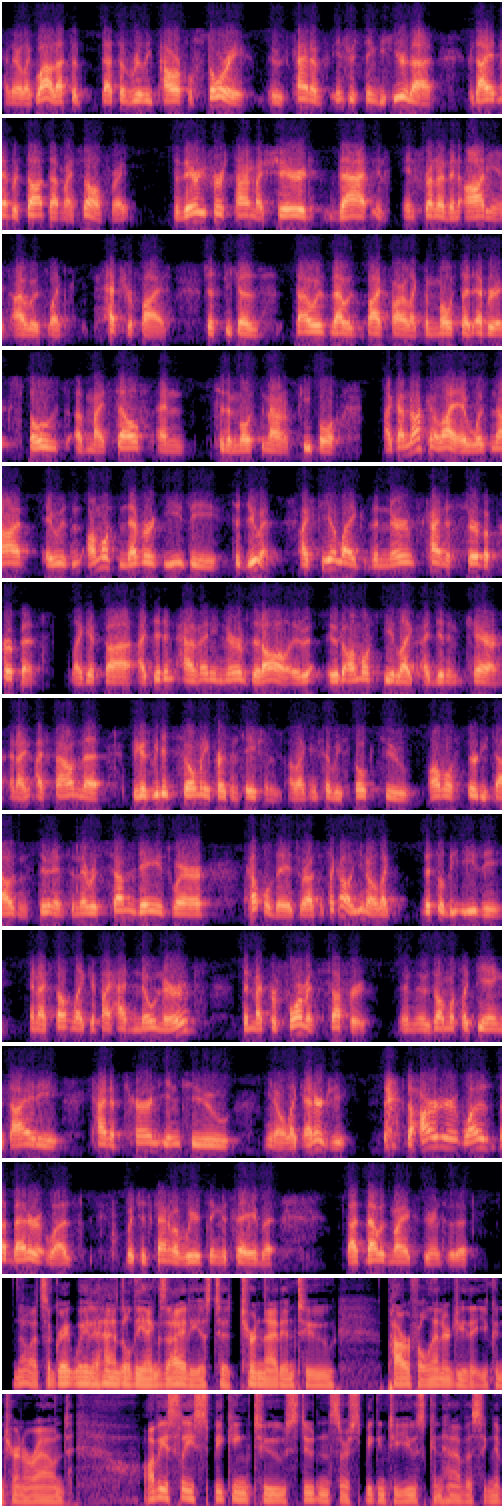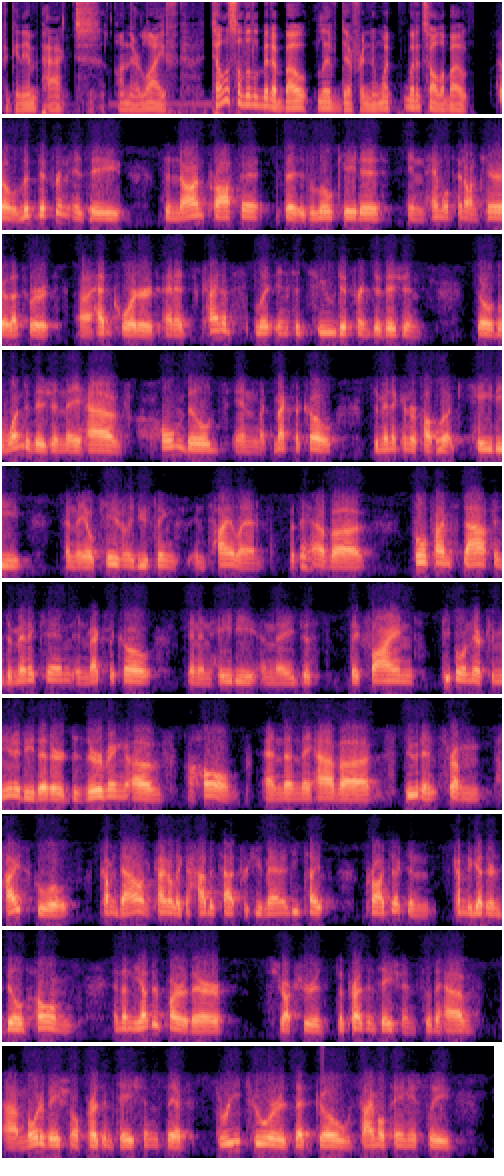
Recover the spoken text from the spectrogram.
and they're like, "Wow, that's a that's a really powerful story." It was kind of interesting to hear that because I had never thought that myself, right? The very first time I shared that in, in front of an audience, I was like petrified just because that was that was by far like the most I'd ever exposed of myself and to the most amount of people. Like I'm not gonna lie, it was not it was almost never easy to do it. I feel like the nerves kind of serve a purpose. Like if uh, I didn't have any nerves at all, it, it would almost be like I didn't care. And I, I found that because we did so many presentations. Uh, like I said, we spoke to almost 30,000 students, and there were some days where, a couple days where I was just like, oh, you know, like this will be easy. And I felt like if I had no nerves, then my performance suffered. And it was almost like the anxiety kind of turned into, you know, like energy. the harder it was, the better it was, which is kind of a weird thing to say, but that that was my experience with it. No, it's a great way to handle the anxiety is to turn that into powerful energy that you can turn around. Obviously, speaking to students or speaking to youth can have a significant impact on their life. Tell us a little bit about Live Different and what, what it's all about. So, Live Different is a, it's a nonprofit that is located in Hamilton, Ontario. That's where it's uh, headquartered, and it's kind of split into two different divisions. So, the one division, they have home builds in like Mexico, Dominican Republic, Haiti, and they occasionally do things in Thailand. But they have uh, full-time staff in Dominican, in Mexico, and in Haiti, and they just they find people in their community that are deserving of a home, and then they have uh, students from high schools come down, kind of like a Habitat for Humanity type project, and come together and build homes. And then the other part of their structure is the presentation. So they have uh, motivational presentations. They have three tours that go simultaneously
